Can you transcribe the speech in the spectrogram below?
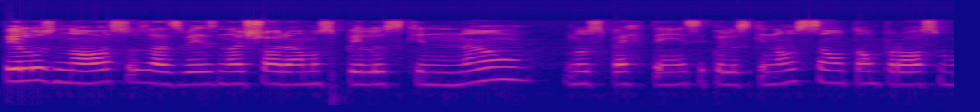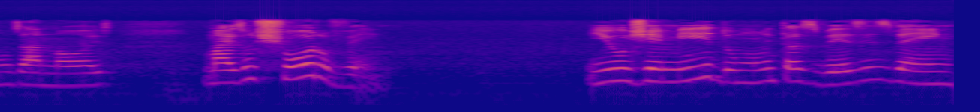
pelos nossos, às vezes nós choramos pelos que não nos pertencem, pelos que não são tão próximos a nós, mas o choro vem. E o gemido muitas vezes vem.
